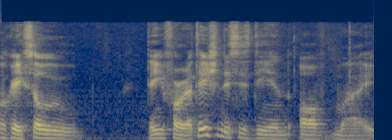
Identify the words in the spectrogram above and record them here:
Okay, so thank you for your attention. This is the end of my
